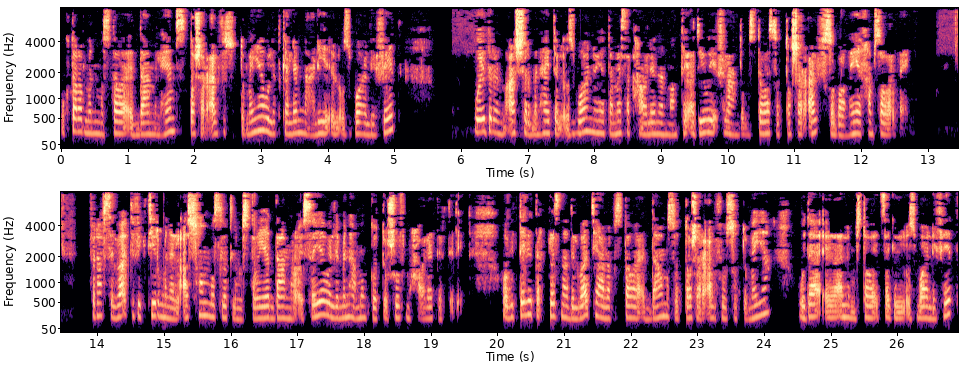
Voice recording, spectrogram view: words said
واقترب من مستوى الدعم الهام ستاشر ألف ستمية واللي اتكلمنا عليه الأسبوع اللي فات. وقدر المؤشر بنهاية الأسبوع إنه يتماسك حوالين المنطقة دي ويقفل عند مستوى ستاشر ألف سبعمية خمسة وأربعين. في نفس الوقت في كتير من الأسهم وصلت لمستويات دعم رئيسية واللي منها ممكن تشوف محاولات ارتداد. وبالتالي تركيزنا دلوقتي على مستوى الدعم ستاشر ألف وستمية وده أقل مستوى اتسجل الأسبوع اللي فات.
